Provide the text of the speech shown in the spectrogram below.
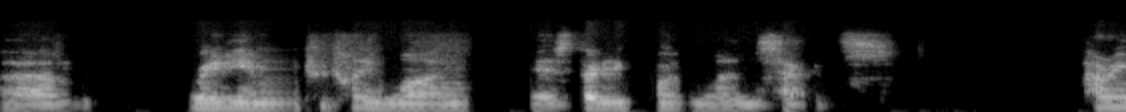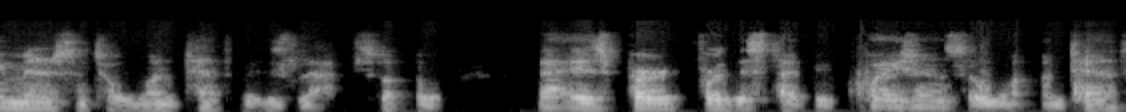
um, radium-221 is 30.1 seconds. How many minutes until one-tenth of it is left? So that is per for this type of equation, so one-tenth.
